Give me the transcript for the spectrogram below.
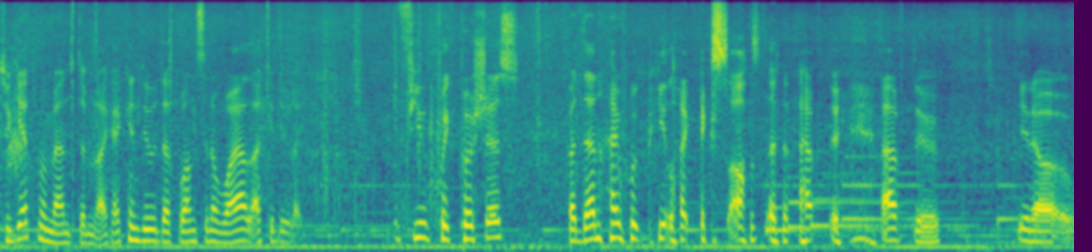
to get momentum, like I can do that once in a while. I could do like a few quick pushes, but then I would be like exhausted and have to have to, you know,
